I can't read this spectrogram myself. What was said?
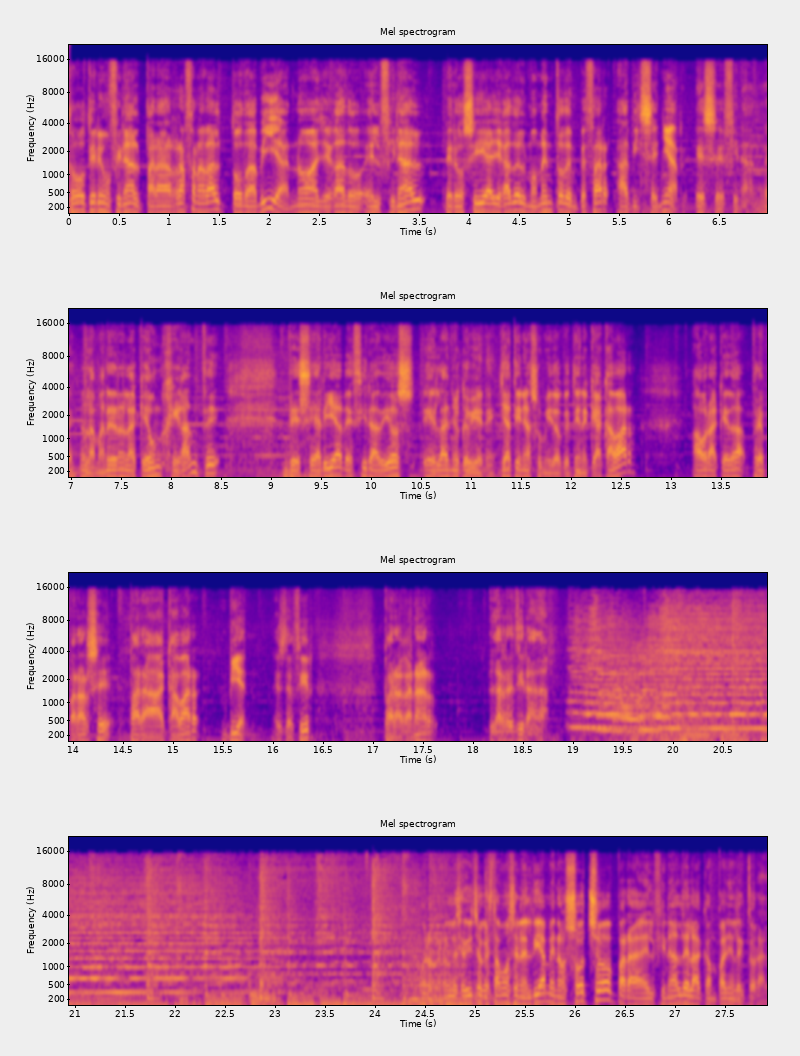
Todo tiene un final. Para Rafa Nadal todavía no ha llegado el final, pero sí ha llegado el momento de empezar a diseñar ese final. ¿eh? La manera en la que un gigante desearía decir adiós el año que viene. Ya tiene asumido que tiene que acabar, ahora queda prepararse para acabar bien, es decir, para ganar la retirada. Bueno, que no les he dicho que estamos en el día menos 8 para el final de la campaña electoral.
